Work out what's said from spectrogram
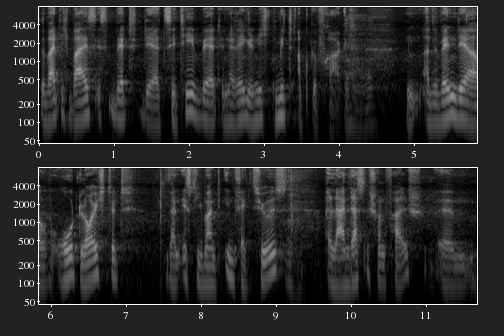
soweit ich weiß, ist, wird der CT-Wert in der Regel nicht mit abgefragt. Mhm. Also wenn der rot leuchtet, dann ist jemand infektiös. Mhm. Allein das ist schon falsch, ähm,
